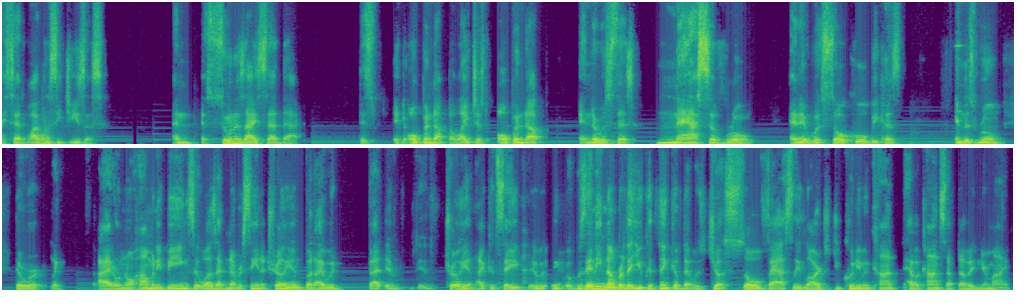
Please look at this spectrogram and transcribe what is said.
I said, Well, I want to see Jesus. And as soon as I said that, this it opened up. The light just opened up, and there was this massive room. And it was so cool because in this room, there were like, I don't know how many beings it was. I've never seen a trillion, but I would bet it, it, trillion. I could say it, it, was any number that you could think of that was just so vastly large that you couldn't even con- have a concept of it in your mind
